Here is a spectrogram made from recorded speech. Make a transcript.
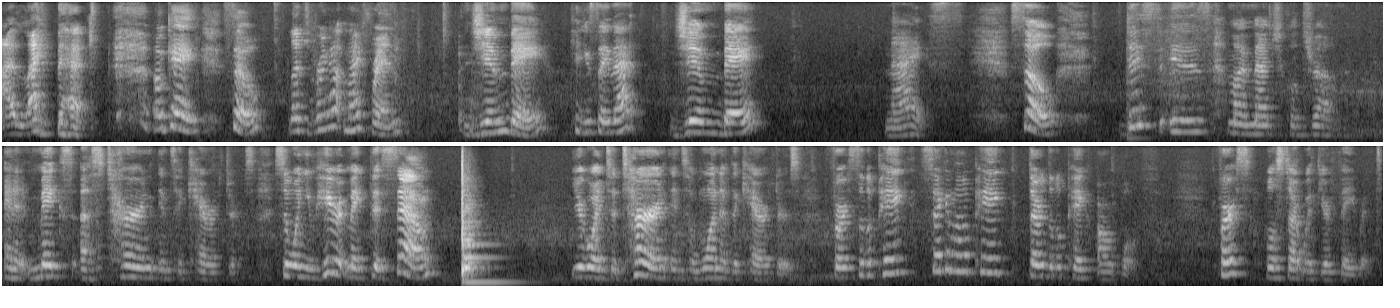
I like that. Okay, so let's bring up my friend, djembe. Can you say that? djembe. Nice. So, this is my magical drum and it makes us turn into characters. So when you hear it make this sound, you're going to turn into one of the characters. First little pig, second little pig, third little pig, or wolf. First, we'll start with your favorites.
